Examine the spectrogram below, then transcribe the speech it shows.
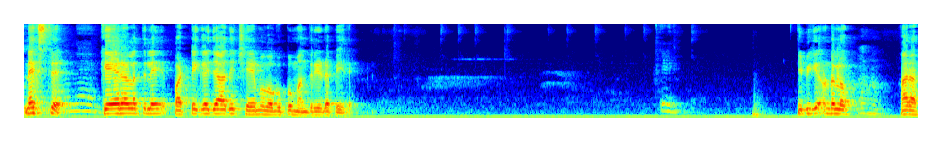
നെക്സ്റ്റ് കേരളത്തിലെ പട്ടികജാതി ക്ഷേമ വകുപ്പ് മന്ത്രിയുടെ പേര്. ഉണ്ടല്ലോ? ആരാ?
